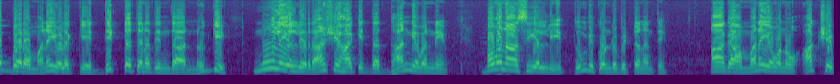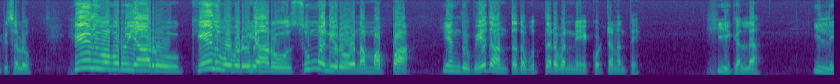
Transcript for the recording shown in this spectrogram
ಒಬ್ಬರ ಮನೆಯೊಳಕ್ಕೆ ದಿಟ್ಟತನದಿಂದ ನುಗ್ಗಿ ಮೂಲೆಯಲ್ಲಿ ರಾಶಿ ಹಾಕಿದ್ದ ಧಾನ್ಯವನ್ನೇ ಭವನಾಸಿಯಲ್ಲಿ ತುಂಬಿಕೊಂಡು ಬಿಟ್ಟನಂತೆ. ಆಗ ಮನೆಯವನು ಆಕ್ಷೇಪಿಸಲು, ಹೇಳುವವರು ಯಾರು? ಕೇಳುವವರು ಯಾರು? ಸುಮ್ಮನಿರೋ ನಮ್ಮಪ್ಪ ಎಂದು ವೇದಾಂತದ ಉತ್ತರವನ್ನೇ ಕೊಟ್ಟನಂತೆ. ಹೀಗಲ್ಲ. ಇಲ್ಲಿ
